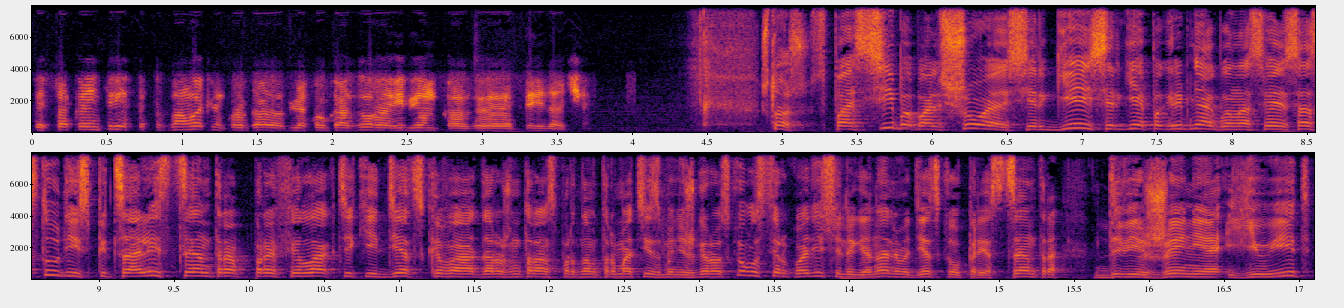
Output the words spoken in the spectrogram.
То есть такая интересная, познавательная для кругозора ребенка передача. Что ж, спасибо большое, Сергей. Сергей Погребняк был на связи со студией, специалист Центра профилактики детского дорожно-транспортного травматизма Нижегородской области, руководитель регионального детского пресс-центра движения ЮИТ,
